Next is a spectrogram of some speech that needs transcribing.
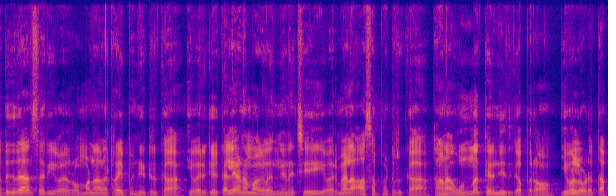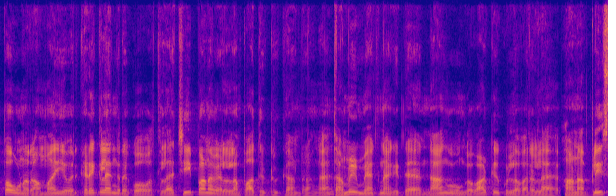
அதுக்கு தான் சரி இவர் ரொம்ப நாளாக ட்ரை பண்ணிட்டு இருக்கா இவருக்கு கல்யாணம் ஆகலைன்னு நினச்சி இவர் மேலே ஆசைப்பட்டிருக்கா. ஆனால் உண்மை தெரிஞ்சதுக்கப்புறம் இவளோட தப்பை உணராமல் இவர் கிடைக்கலங்கிற கோபத்தில் சீப்பான வேலைலாம் பார்த்துட்டு இருக்கான்றாங்க தமிழ் மேக்னா கிட்ட நாங்கள் உங்கள் வாழ்க்கைக்குள்ளே வரல. ஆனால் ப்ளீஸ்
